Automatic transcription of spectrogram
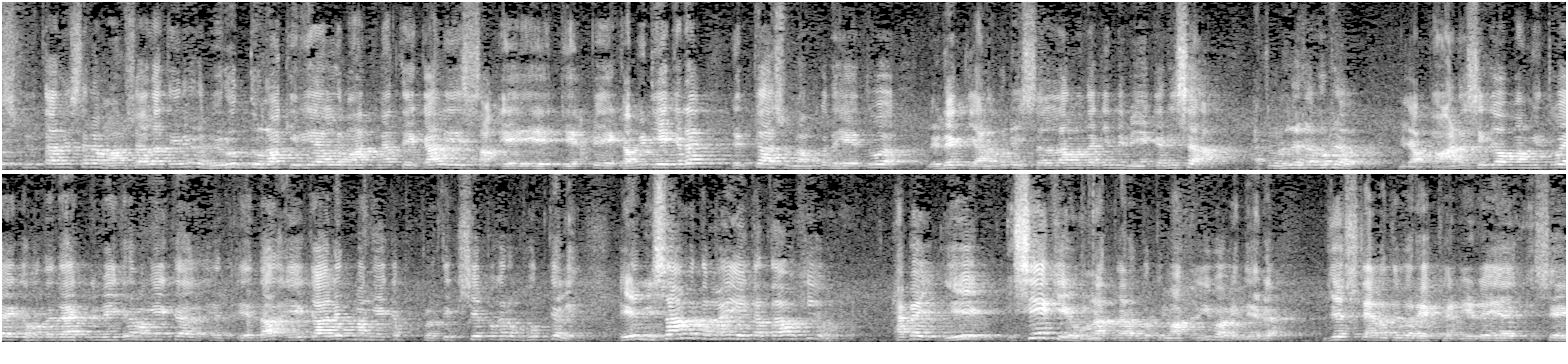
ස්පිරිතාල ඉස්සර මාෂාල්ලා තියෙන එකට විරුද්ධ වුණා කිරියල්ල මහත්මයාත් ඒ කාලේ ඒ ඒ අපේ කමිටු එකට එක්කාසු වුණා. මොකද හේතුව ලෙඩක් යනකොට ඉස්සල්ලාම දකින්නේ මේක නිසා. අතුල්ලනකොට නිකන් මානසිකව මම හිතුවා ඒක හොඳ දෙයක් නෙමෙයි කියලා මම ඒක එදා ඒ කාලෙත් මම ඒක ප්‍රතික්ෂේප කරපු පුද්ගලෙක්. ඒ නිසාම තමයි මේ කතාව කියුනේ. හැබැයි ඒ එසේ කියුණත් අර ඔබතුමා කීවා විදිහට ජෙස්ට් ඇමතිවරයෙක් හැටියට එසේ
